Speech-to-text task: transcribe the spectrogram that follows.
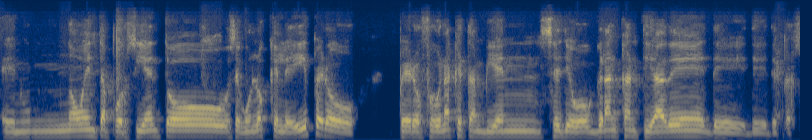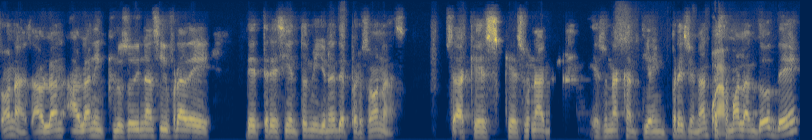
en un 90% según lo que leí, pero, pero fue una que también se llevó gran cantidad de, de- de- de personas. Hablan, hablan incluso de una cifra de, de 300 millones de personas. O sea, que es, que es, una, es una cantidad impresionante. Wow. Estamos hablando de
